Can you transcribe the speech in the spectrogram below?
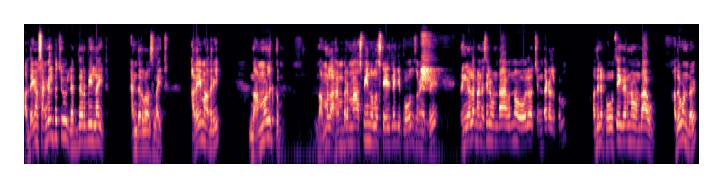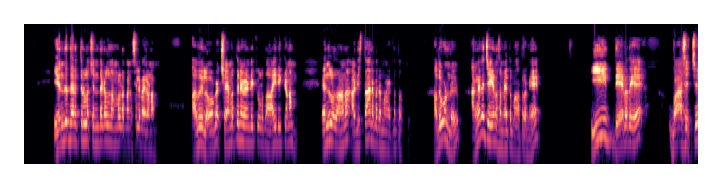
അദ്ദേഹം സങ്കല്പിച്ചു let there be light and there was light അതേമാതിരി നമ്മൾക്കും നമ്മൾ അഹം ബ്രഹ്മാസ്മി എന്നുള്ള സ്റ്റേജിലേക്ക് പോകുന്ന സമയത്ത് നിങ്ങളുടെ മനസ്സിൽ ഉണ്ടാകുന്ന ഓരോ ചിന്തകൾക്കും അതിന് പൂർത്തീകരണം ഉണ്ടാവും. അതുകൊണ്ട് എന്ത് തരത്തിലുള്ള ചിന്തകൾ നമ്മളുടെ മനസ്സിൽ വരണം? അത് ലോകക്ഷേമത്തിന് വേണ്ടിയിട്ടുള്ളതായിരിക്കണം എന്നുള്ളതാണ് അടിസ്ഥാനപരമായിട്ടുള്ള തത്വം. അതുകൊണ്ട് അങ്ങനെ ചെയ്യുന്ന സമയത്ത് മാത്രമേ ഈ ദേവതയെ ഉപാസിച്ച്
